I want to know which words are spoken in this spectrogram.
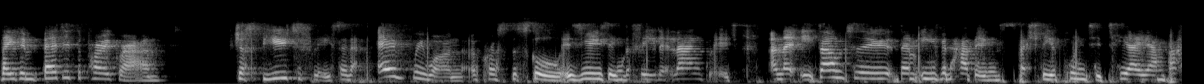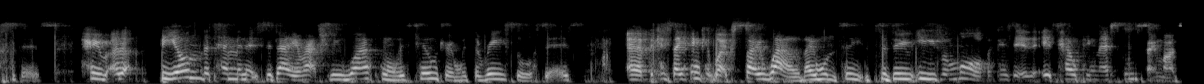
they've embedded the program just beautifully so that everyone across the school is using the feel it language and it's down to them even having specially appointed TA ambassadors who beyond the 10 minutes a day are actually working with children with the resources uh, because they think it works so well they want to, to do even more because it, it's helping their school so much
